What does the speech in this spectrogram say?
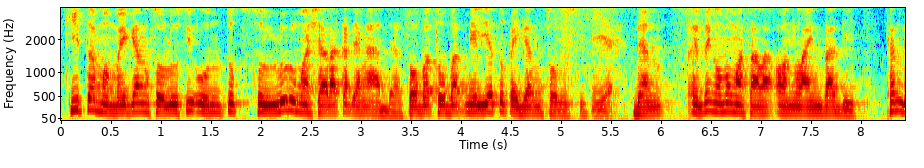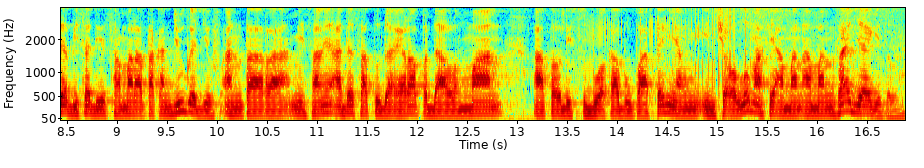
kita memegang solusi untuk seluruh masyarakat yang ada. Sobat-sobat Melia tuh pegang solusi. Iya. Dan ente ngomong masalah online tadi, kan nggak bisa disamaratakan juga Juf antara misalnya ada satu daerah pedalaman atau di sebuah kabupaten yang insya Allah masih aman-aman saja gitu loh.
